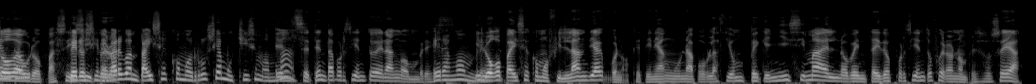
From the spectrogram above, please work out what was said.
toda Europa, sí, pero sí, sin embargo en países como Rusia muchísimos el más. 70% eran hombres. Eran hombres. Y luego países como Finlandia, bueno, que tenían una población pequeñísima, el 92% fueron hombres. O sea,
